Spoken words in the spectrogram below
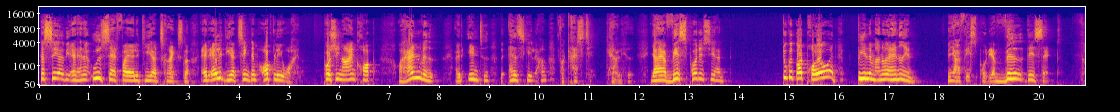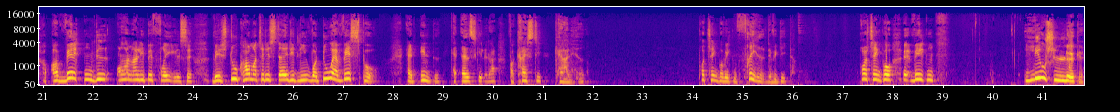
der ser vi, at han er udsat for alle de her trængsler. At alle de her ting, dem oplever han på sin egen krop. Og han ved, at intet vil adskille ham fra Kristi kærlighed. Jeg er vis på det, siger han. Du kan godt prøve at bilde mig noget andet ind. Men jeg er vis på det. Jeg ved, det er sandt. Og hvilken vidunderlig befrielse, hvis du kommer til det sted i dit liv, hvor du er vis på, at intet kan adskille dig fra Kristi kærlighed. Prøv at tænke på, hvilken frihed det vil give dig. Prøv at tænke på, øh, hvilken livslykke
